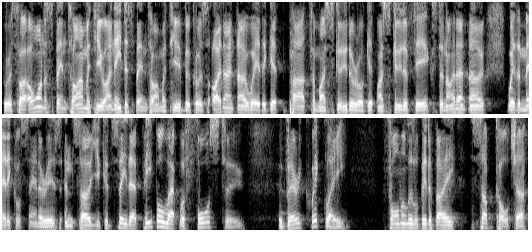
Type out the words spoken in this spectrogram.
Where it's like, I want to spend time with you. I need to spend time with you because I don't know where to get the part for my scooter or get my scooter fixed. And I don't know where the medical center is. And so you could see that people that were forced to very quickly form a little bit of a subculture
